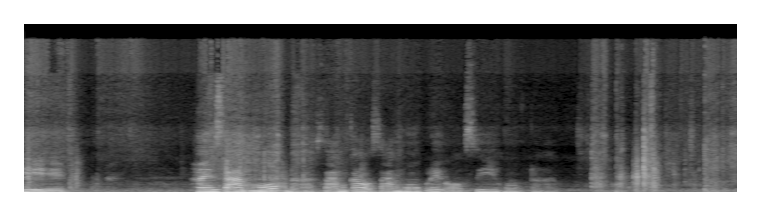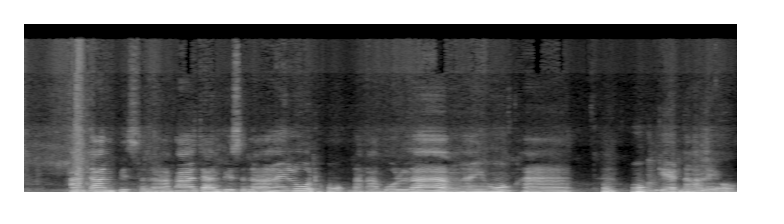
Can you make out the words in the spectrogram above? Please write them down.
ดีให้สามหกนะคะสามเก้าสามหกเลขออกสี่หกนะคะอาจารย์ปริศนาพระอาจารย์ปริศนาให้รูดหกนะคะ บนล่างให้หกหาหกเกตนะคะเลขออก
